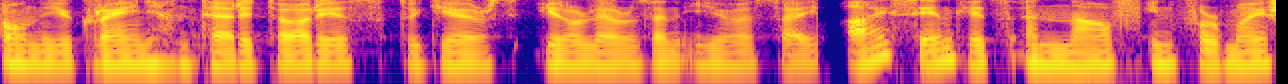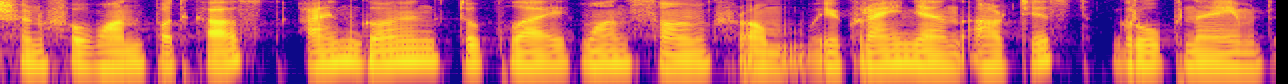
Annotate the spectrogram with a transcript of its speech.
on Ukrainian territories two years earlier than USA. I think it's enough information for one podcast. I'm going to play one song from Ukrainian artist group named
